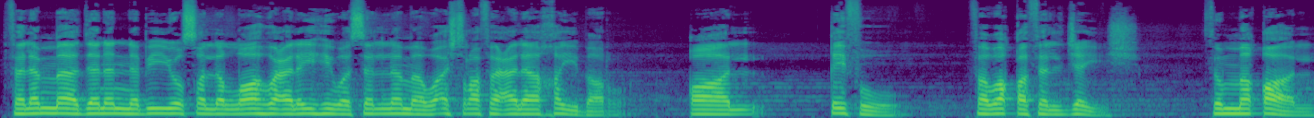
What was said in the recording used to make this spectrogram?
فلما دنا النبي صلى الله عليه وسلم وأشرف على خيبر قال قفوا. فوقف الجيش. ثم قال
